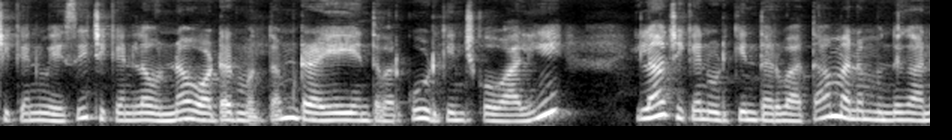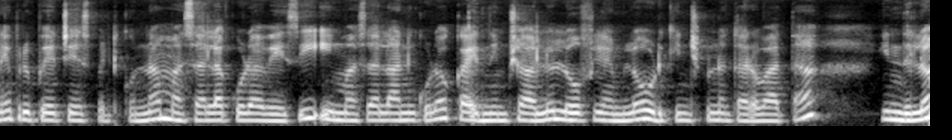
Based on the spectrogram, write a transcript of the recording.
చికెన్ వేసి చికెన్లో ఉన్న వాటర్ మొత్తం డ్రై అయ్యేంత వరకు ఉడికించుకోవాలి. ఇలా చికెన్ ఉడికిన తర్వాత మనం ముందుగానే ప్రిపేర్ చేసి పెట్టుకున్న మసాలా కూడా వేసి ఈ మసాలాని కూడా ఒక ఐదు నిమిషాలు లో ఫ్లేమ్లో ఉడికించుకున్న తర్వాత ఇందులో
